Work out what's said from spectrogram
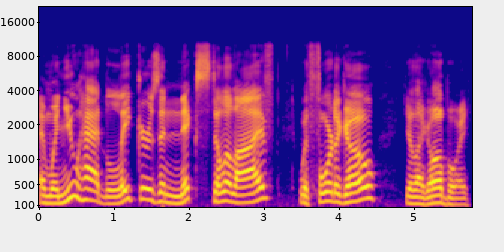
And when you had Lakers and Knicks still alive with four to go, you're like, oh boy.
